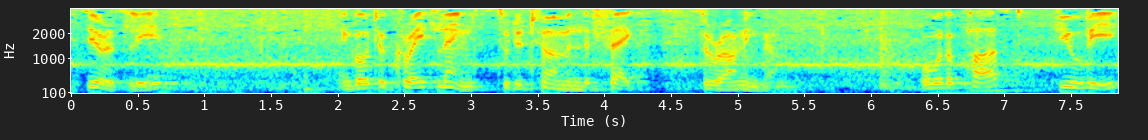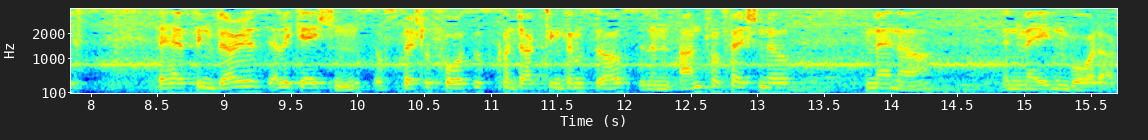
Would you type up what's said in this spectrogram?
seriously and go to great lengths to determine the facts surrounding them. Over the past few weeks, there have been various allegations of special forces conducting themselves in an unprofessional manner in Maidan Wardak.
